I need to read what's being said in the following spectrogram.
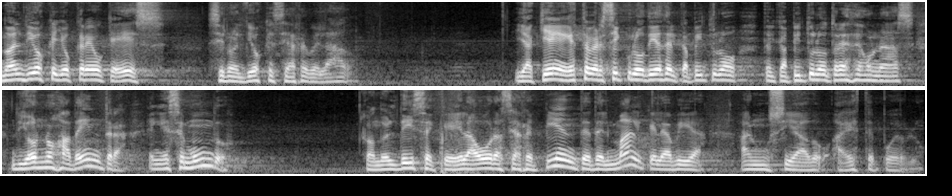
no al Dios que yo creo que es, sino el Dios que se ha revelado. Y aquí en este versículo 10 del capítulo, del capítulo 3 de Jonás, Dios nos adentra en ese mundo cuando Él dice que Él ahora se arrepiente del mal que le había anunciado a este pueblo.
